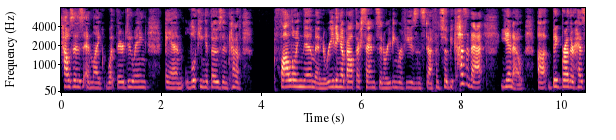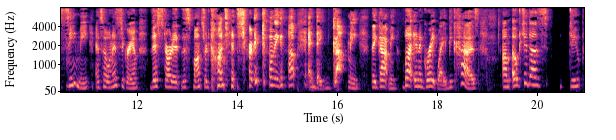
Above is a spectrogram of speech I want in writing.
houses and like what they're doing and looking at those and kind of following them and reading about their scents and reading reviews and stuff. And so because of that, you know, uh, Big Brother has seen me. And so on Instagram, this started, the sponsored content started coming up and they got me. They got me, but in a great way because um, Oakcha does dupe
